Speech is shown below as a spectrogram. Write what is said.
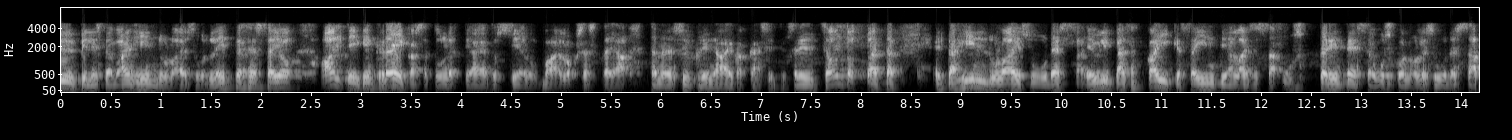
tyypillistä vain hindulaisuudelle. Itse asiassa jo antiikin Kreikassa tunnettiin ajatus sielunvaelluksesta ja tämmöinen syklinen aikakäsitys. Eli se on totta, että, että hindulaisuudessa ja ylipäänsä kaikessa intialaisessa us, perinteisessä uskonnollisuudessa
